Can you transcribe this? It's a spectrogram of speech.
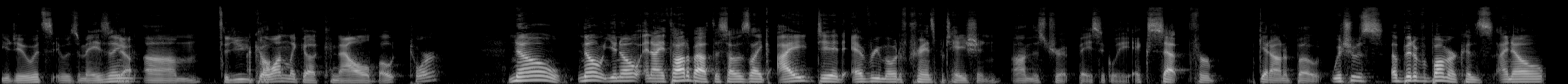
you do. It's it was amazing. Yeah. Um, Did you I go on like a canal boat tour? No, no, you know, and I thought about this. I was like, I did every mode of transportation on this trip, basically, except for get on a boat, which was a bit of a bummer because I know,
